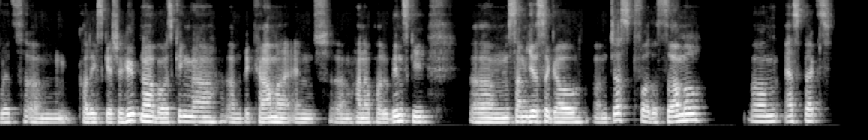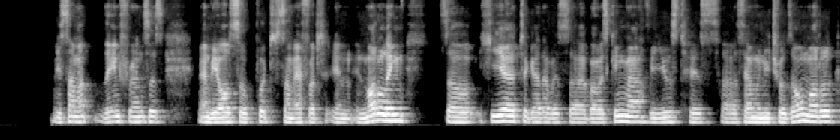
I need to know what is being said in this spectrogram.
with um, colleagues Gesche Hübner, Boris Kingma, um, Rick Kramer, and um, Hanna Pallubinsky um, some years ago, just for the thermal aspects. We sum up the inferences, and we also put some effort in, in modeling. So here, together with uh, Boris Kingma, we used his uh, thermoneutral zone model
